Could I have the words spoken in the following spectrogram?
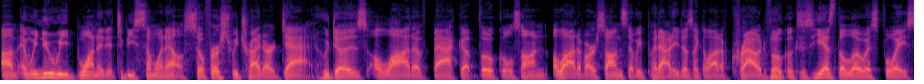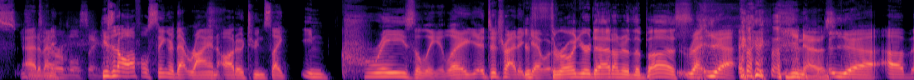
Um, and we knew we wanted it to be someone else. So first we tried our dad, who does a lot of backup vocals on a lot of our songs that we put out. He does like a lot of crowd vocals because he has the lowest voice out of any. singer. He's an awful singer that Ryan auto tunes like in crazily, like to try to You're get throwing your dad under the bus. Right. Yeah. Knows. yeah. Um,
